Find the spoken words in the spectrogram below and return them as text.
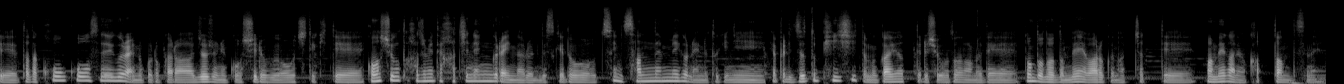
てただ高校生ぐらいの頃から徐々にこう視力が落ちてきてこの仕事始めて8年ぐらいになるんですけどついに3年目ぐらいの時にやっぱりずっと PC と向かい合ってる仕事なのでどんどんどんどん目悪くなっちゃって、まあ、メガネを買ったんですね。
